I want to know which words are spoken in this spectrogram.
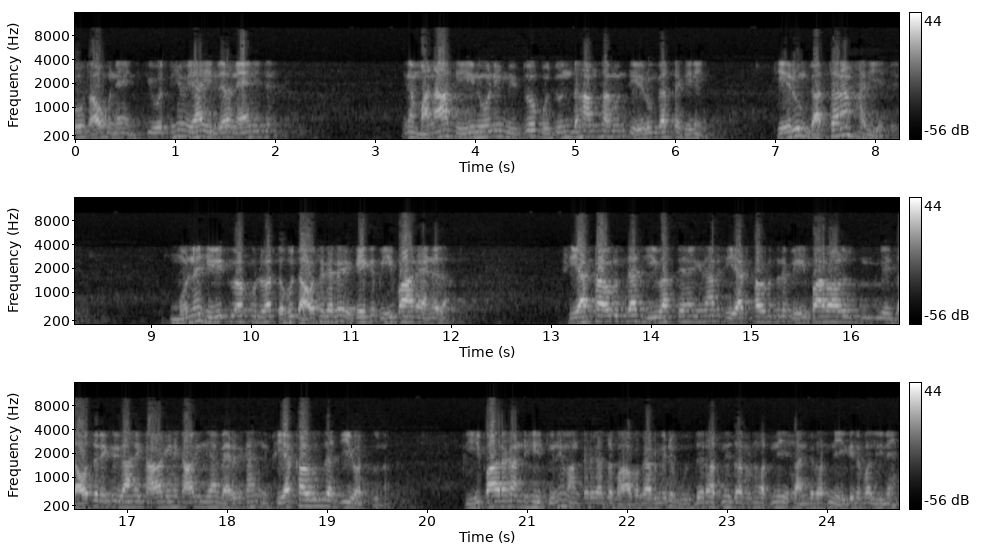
කොහොම තවම නැහැ නේ. කිව්වොත් එහෙම එයා ඉඳලා නැහැ නේද? එහෙනම් මනා තීනෝනින් නිතුව බුදුන් දහම් සමුන් තේරුම් ගත්ත කෙනෙක්. තේරුම් ගත්තා නම් හරියට. මොන හේතුවක් උඩවත් ඔහු දවසකට එක එක පිහිපාර ඇනලා. 100ක් අවුරුද්දක් ජීවත් වෙන කෙනාට 100ක් අවුරුද්දේ පිහිපාරවල මේ දවසට එක ගානේ කාගෙන කාගෙන යා මැරෙකන් 100ක් අවුරුද්දක් ජීවත් වුණා. පිහිපාර ගන්න හේතුනේ මං කරගත්ත පාප කර්මෙට බුද්ධ රත්නේ ධර්ම රත්නේ සංඝ රත්නේ ඒකට පළි නෑ.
